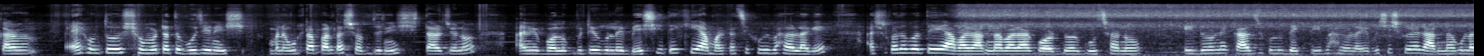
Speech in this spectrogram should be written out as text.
কারণ এখন তো সময়টা তো বুঝে নিস মানে উল্টাপাল্টা সব জিনিস, তার জন্য আমি ব্লগ ভিডিওগুলো বেশি দেখি, আমার কাছে খুবই ভালো লাগে। আসল কথা বলতে আমার রান্না বাড়া গড়দর গুছানো, এই ধরনের কাজগুলো দেখতেই ভালো লাগে। বিশেষ করে রান্নাগুলো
